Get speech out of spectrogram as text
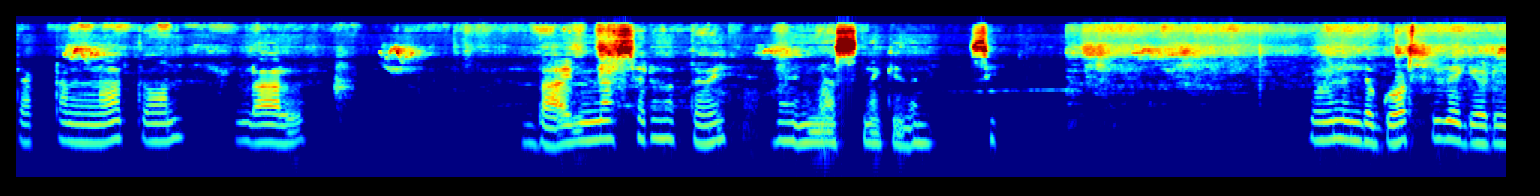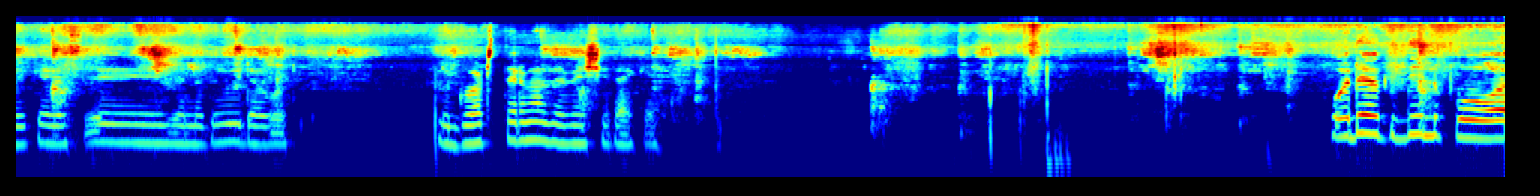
একটা নতুন লাল বাইম মাছের মতোই বাইম মাছ নাকি জানি। যেমন ইন্দা গর্তে গেট উঠে গেছে জন্য দুইটা গর্ত গর্তের মাঝে বেশি থাকে অনেক দিন পর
